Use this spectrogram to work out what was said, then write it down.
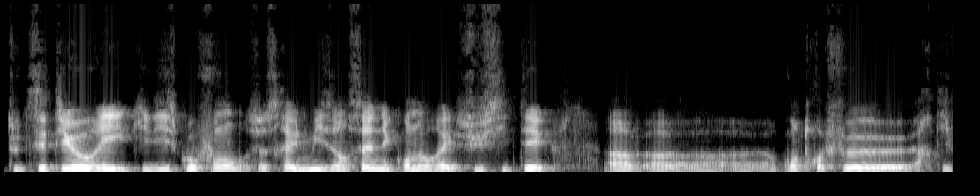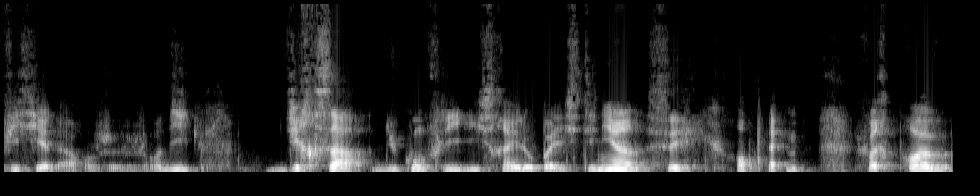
toutes ces théories qui disent qu'au fond, ce serait une mise en scène et qu'on aurait suscité un, contre-feu artificiel. Alors, je, redis, dire ça du conflit israélo-palestinien, c'est quand même faire preuve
